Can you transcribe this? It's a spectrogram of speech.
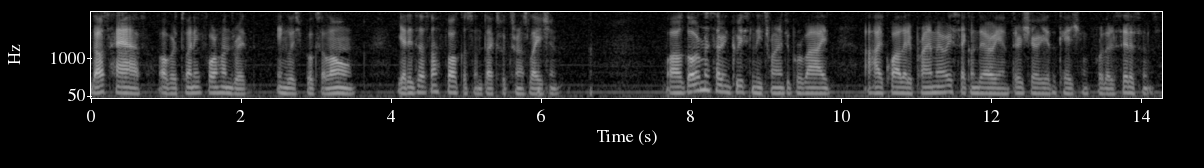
does have over 2,400 English books alone, yet it does not focus on textbook translation. While governments are increasingly trying to provide a high-quality primary, secondary, and tertiary education for their citizens,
